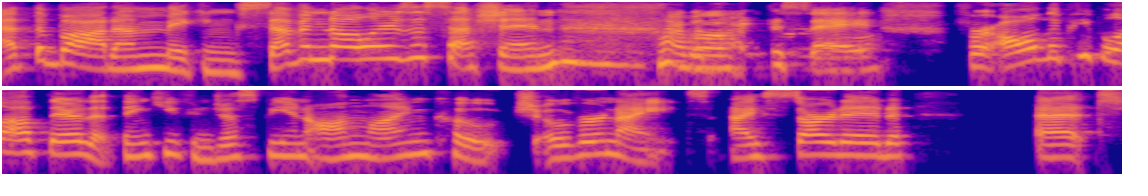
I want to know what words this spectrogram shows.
at the bottom making $7 a session, I would like to say, for all the people out there that think you can just be an online coach overnight. I started at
